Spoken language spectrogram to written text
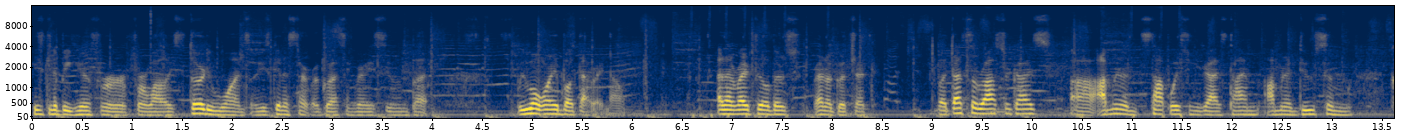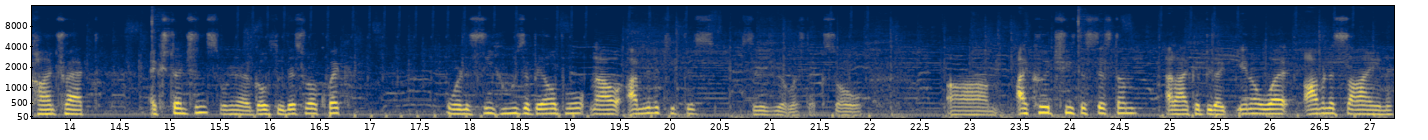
He's going to be here for, for a while. He's 31, so he's going to start regressing very soon, but we won't worry about that right now. And then right fielders, Randal Grichuk. But that's the roster, guys. Uh, I'm going to stop wasting you guys' time. I'm going to do some contract extensions. We're going to go through this real quick. We're going to see who's available. Now, I'm going to keep this series realistic. So, um, I could cheat the system, and I could be like, you know what? I'm going to sign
